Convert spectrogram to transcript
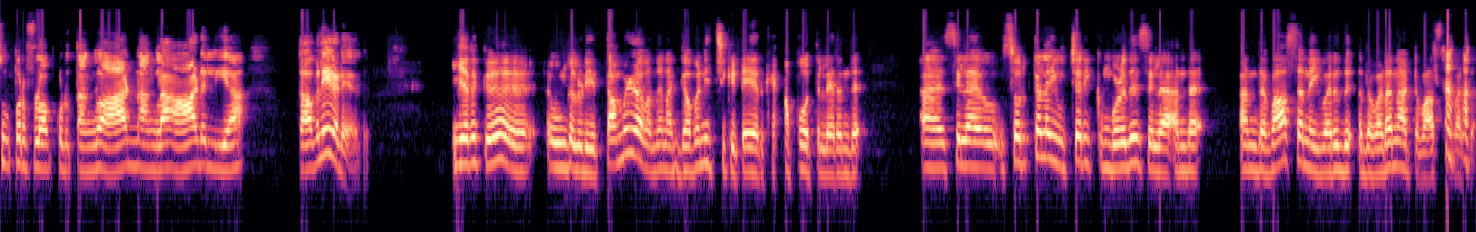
சூப்பர் ஃபிளாப் கொடுத்தாங்களோ ஆடினாங்களா ஆடலையா கவலையே கிடையாது. எனக்கு உங்களுடைய தமிழை வந்து நான் கவனிச்சுக்கிட்டே இருக்கேன் அப்போத்துல இருந்து சில சொற்களை உச்சரிக்கும் பொழுது சில அந்த அந்த வாசனை வருது அந்த வடநாட்டு வாசனை வருது.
